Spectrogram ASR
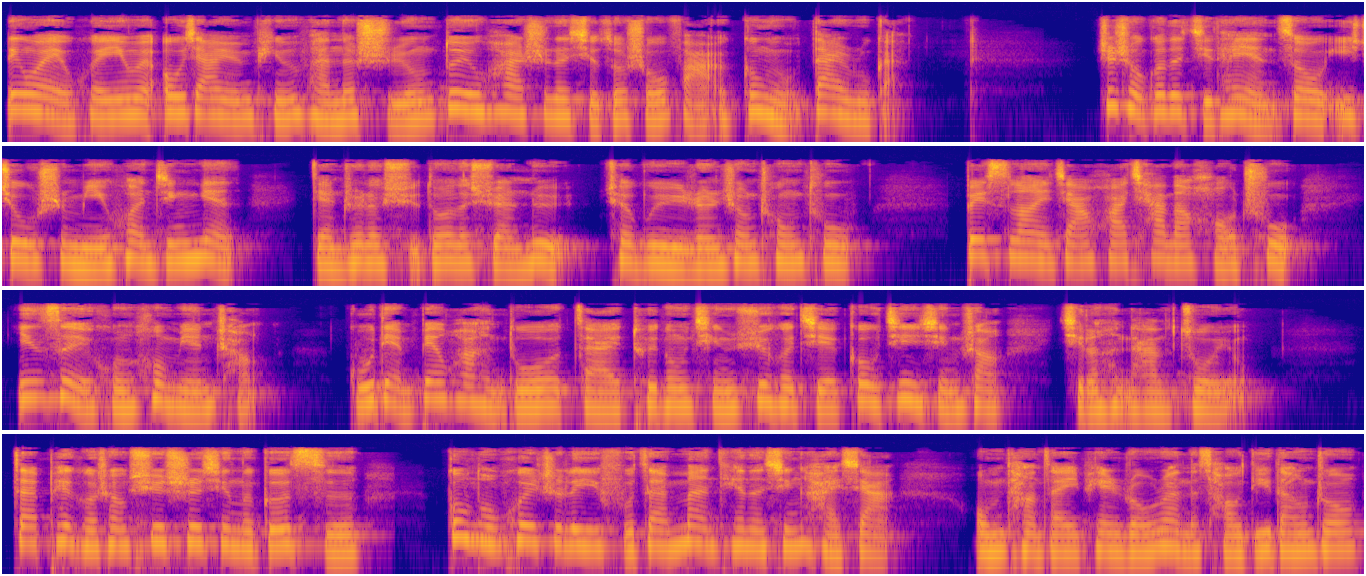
另外，也会因为欧佳云频繁的使用对话式的写作手法而更有代入感。这首歌的吉他演奏依旧是迷幻惊艳，点缀了许多的旋律，却不与人声冲突。贝斯 line 加花恰到好处，音色也浑厚绵长，鼓点变化很多，在推动情绪和结构进行上起了很大的作用。再配合上叙事性的歌词，共同绘制了一幅在漫天的星海下。我们躺在一片柔软的草地当中，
